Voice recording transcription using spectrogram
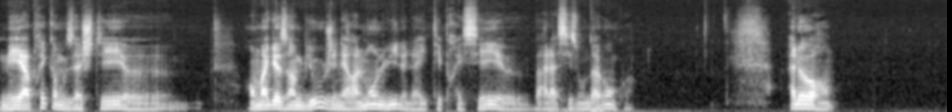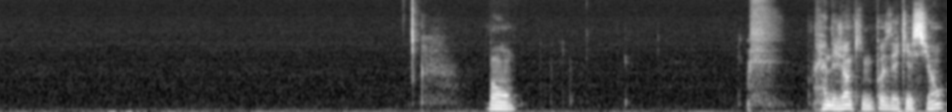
Mais après, quand vous achetez en magasin bio, généralement, l'huile, elle a été pressée bah, à la saison d'avant. quoi. Alors, Bon. Il y a des gens qui me posent des questions.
